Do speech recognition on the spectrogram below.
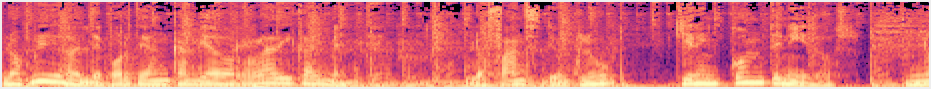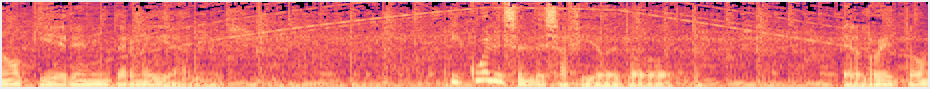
Los medios del deporte han cambiado radicalmente. Los fans de un club quieren contenidos, no quieren intermediarios. ¿Y cuál es el desafío de todo esto? El reto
